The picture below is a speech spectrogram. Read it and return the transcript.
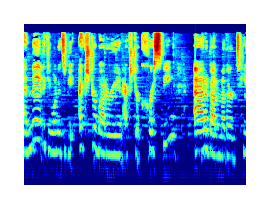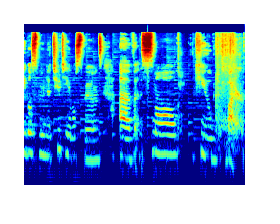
And then if you want it to be extra buttery and extra crispy, add about another tablespoon to two tablespoons of small cubed butter.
